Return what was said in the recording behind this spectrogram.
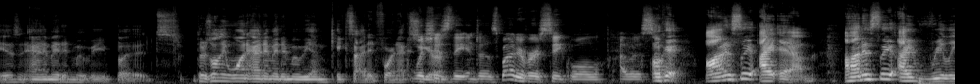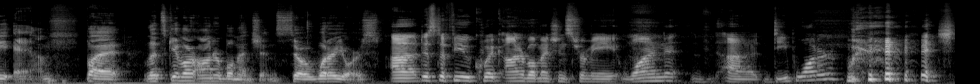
is an animated movie, but there's only one animated movie I'm excited for next Which year. Which is the Into the Spider Verse sequel. I would assume. okay, honestly, I am. Honestly, I really am. But let's give our honorable mentions. So, what are yours? Uh, just a few quick honorable mentions for me. One, uh, Deep Water, which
